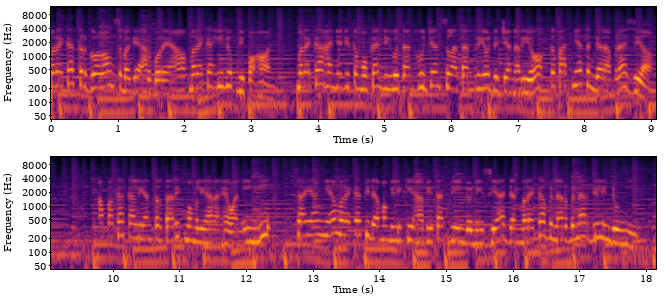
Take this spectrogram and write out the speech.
Mereka tergolong sebagai arboreal, mereka hidup di pohon. Mereka hanya ditemukan di hutan hujan selatan Rio de Janeiro, tepatnya tenggara Brazil. Apakah kalian tertarik memelihara hewan ini? Sayangnya mereka tidak memiliki habitat di Indonesia dan mereka benar-benar dilindungi.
